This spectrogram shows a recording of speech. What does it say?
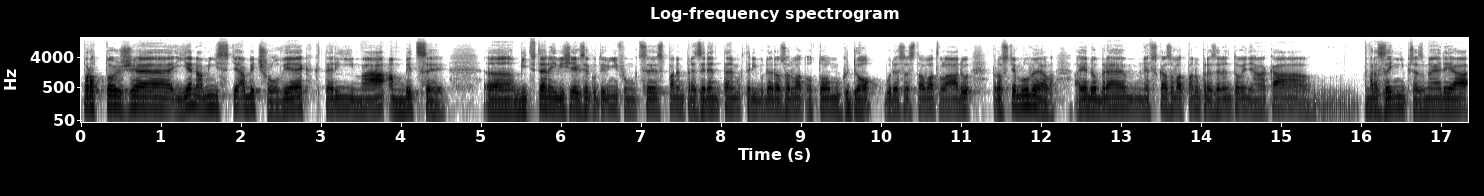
protože je na místě, aby člověk, který má ambici, být v té nejvyšší exekutivní funkci s panem prezidentem, který bude rozhodovat o tom, kdo bude sestavovat vládu, prostě mluvil. A je dobré nevzkazovat panu prezidentovi nějaká tvrzení přes média,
